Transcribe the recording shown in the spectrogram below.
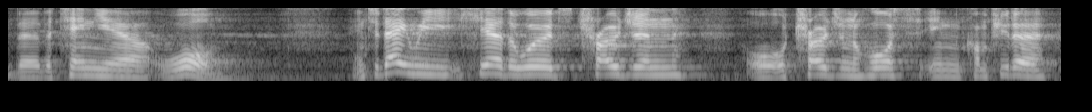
the, the 10 year war. And today we hear the words Trojan or Trojan horse in computer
